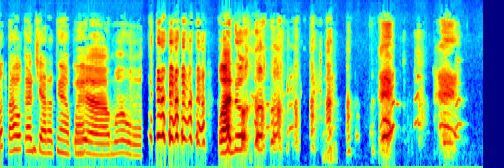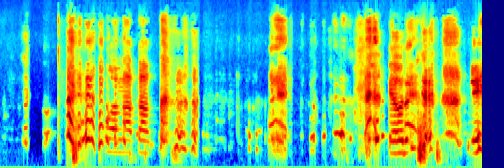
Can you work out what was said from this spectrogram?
Lu tahu kan syaratnya apa? Iya, mau. Waduh. Wah ngakak. Ya udah deh.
